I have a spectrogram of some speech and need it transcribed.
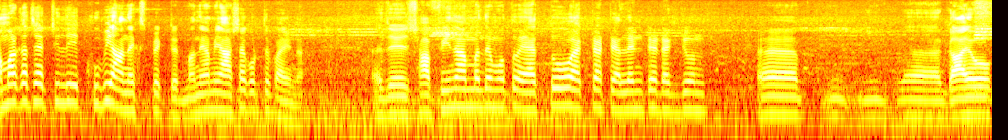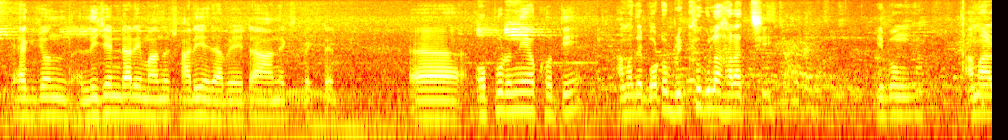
আমার কাছে অ্যাকচুয়ালি খুবই আনএক্সপেক্টেড মানে আমি আশা করতে পারি না, যে শাফিন আহমেদের মতো এত একটা ট্যালেন্টেড একজন গায়ক, একজন লিজেন্ডারি মানুষ হারিয়ে যাবে, এটা আনএক্সপেক্টেড অপূরণীয় ক্ষতি। আমাদের বটবৃক্ষগুলো হারাচ্ছি এবং আমার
